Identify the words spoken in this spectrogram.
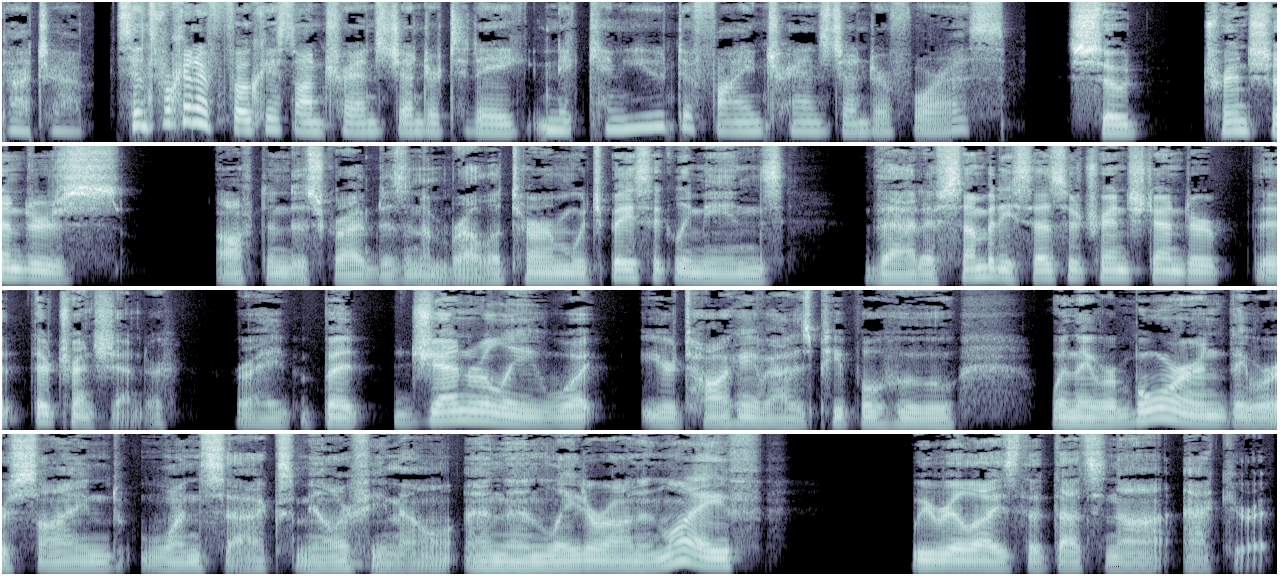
Gotcha. Since we're going to focus on transgender today, Nick, can you define transgender for us? So, transgender's often described as an umbrella term, which basically means that if somebody says they're transgender, they're transgender, right? But generally, what you're talking about is people who, when they were born, they were assigned one sex, male or female. And then later on in life, we realize that that's not accurate,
